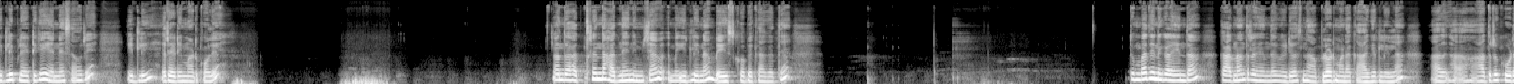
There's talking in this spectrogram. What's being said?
ಇಡ್ಲಿ ಪ್ಲೇಟಿಗೆ ಎಣ್ಣೆ ಸವರಿ, ಇಡ್ಲಿ ರೆಡಿ ಮಾಡ್ಕೊಳ್ಳಿ. ಒಂದು ಹತ್ತರಿಂದ ಹದಿನೈದು ನಿಮಿಷ ಇಡ್ಲಿನ ಬೇಯಿಸ್ಕೋಬೇಕಾಗತ್ತೆ. ತುಂಬ ದಿನಗಳಿಂದ ಕಾರಣಾಂತರದಿಂದ ವೀಡಿಯೋಸ್ನ ಅಪ್ಲೋಡ್ ಮಾಡೋಕ್ಕಾಗಿರಲಿಲ್ಲ ಆದರೂ ಕೂಡ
